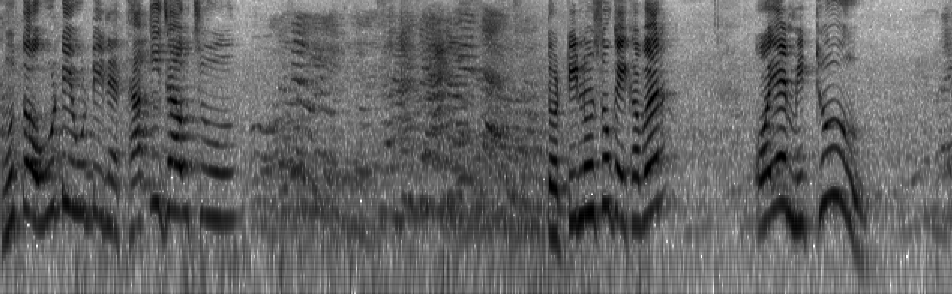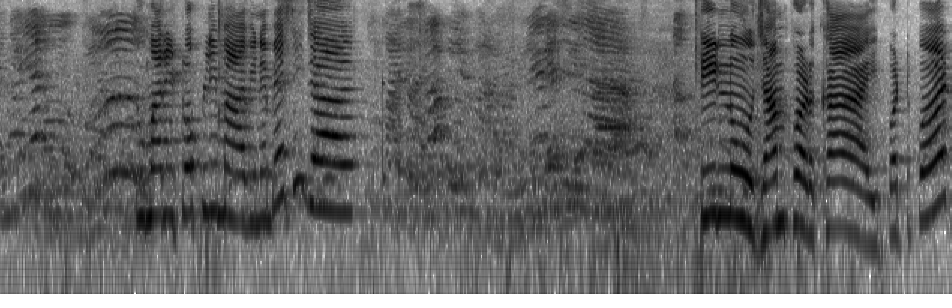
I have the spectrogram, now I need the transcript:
હું તો ઉડી ઉડીને થાકી જાઉં છું. તો ટીનું શું કંઈ ખબર? ઓએ મીઠું. તું મારી ટોપલીમાં આવીને બેસી જા. ટીનું જામફળ ખાય પટપટ.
